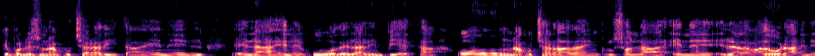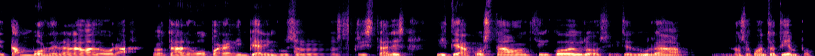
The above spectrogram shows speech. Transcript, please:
que pones una cucharadita en el, en, la, en el cubo de la limpieza o una cucharada incluso en la, en la lavadora, en el tambor de la lavadora o tal, o para limpiar incluso los cristales y te ha costado 5 euros y te dura no sé cuánto tiempo.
